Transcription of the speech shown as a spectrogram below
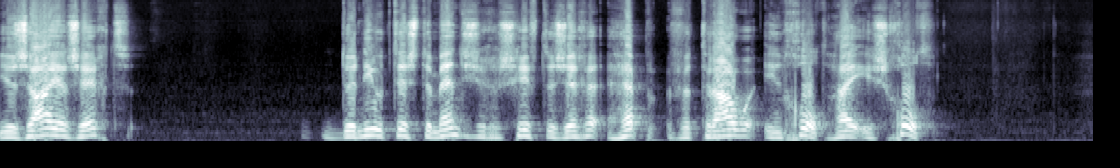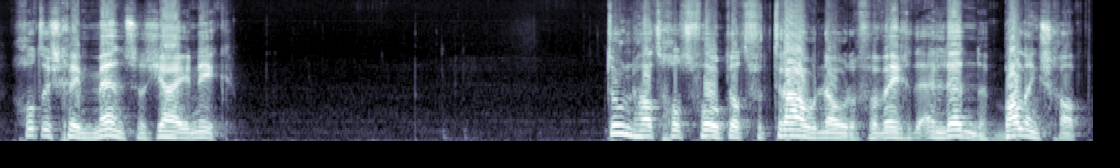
Jezaja zegt, de Nieuw-Testamentische geschriften zeggen, heb vertrouwen in God. Hij is God. God is geen mens als jij en ik. Toen had Gods volk dat vertrouwen nodig vanwege de ellende, ballingschap.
